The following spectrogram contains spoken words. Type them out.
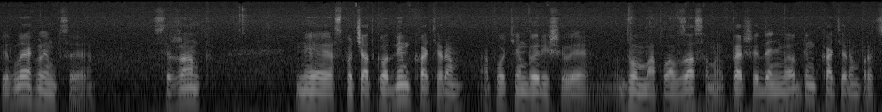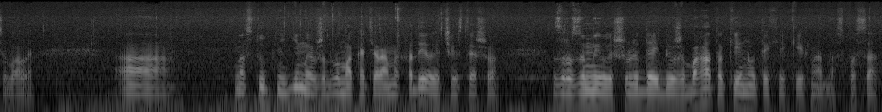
підлеглим, це сержант. Ми спочатку одним катером, а потім вирішили двома плавзасами. В перший день ми одним катером працювали, а наступні дні ми вже двома катерами ходили через те, що зрозуміли, що людей дуже багато кинутих, яких треба спасати.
